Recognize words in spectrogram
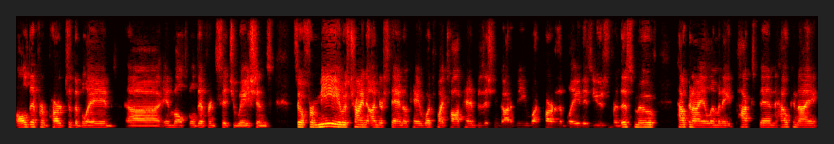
all different parts of the blade uh, in multiple different situations. So for me, it was trying to understand. Okay, what's my top hand position got to be? What part of the blade is used for this move? How can I eliminate puck spin? How can I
